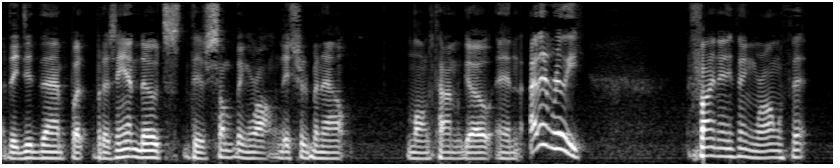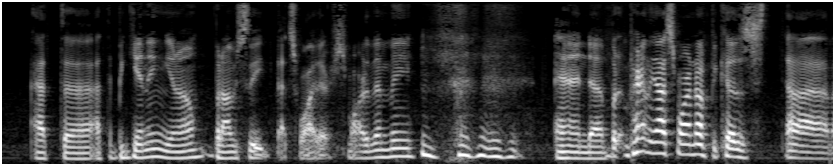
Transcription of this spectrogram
They did that, but but as Anne notes, there's something wrong. They should have been out a long time ago, and I didn't really find anything wrong with it at uh, at the beginning, you know. But obviously, that's why they're smarter than me. and uh, but apparently not smart enough because uh,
